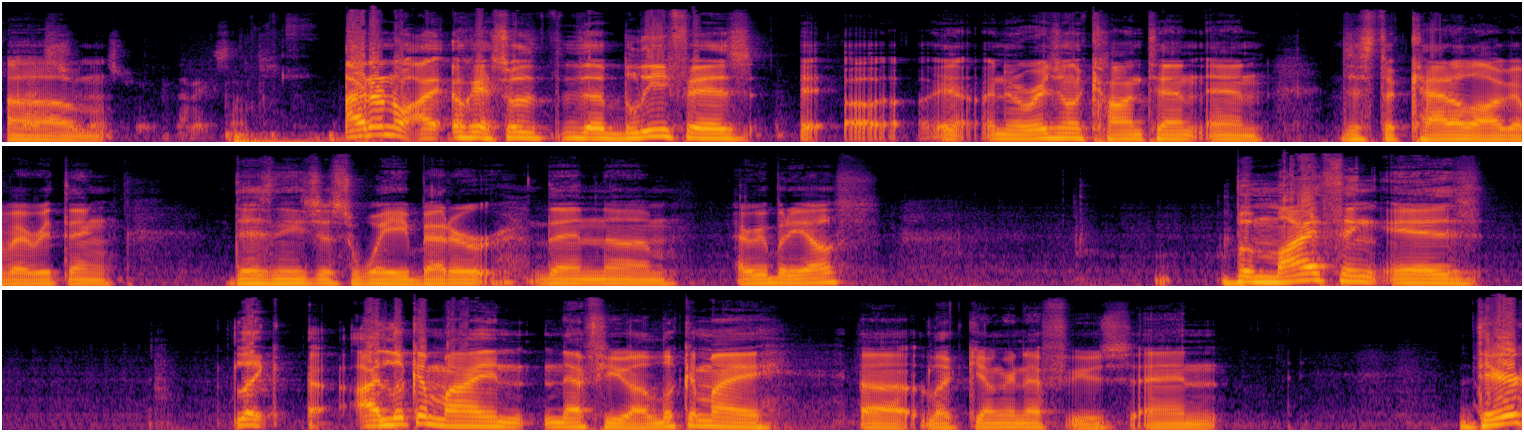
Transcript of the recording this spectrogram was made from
That's true, Um, that's true. that makes sense I don't know. I, okay, so the belief is uh, an original content and just a catalog of everything. Disney's just way better than um, everybody else. But my thing is, like, I look at my nephew. I look at my uh, like younger nephews, and their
